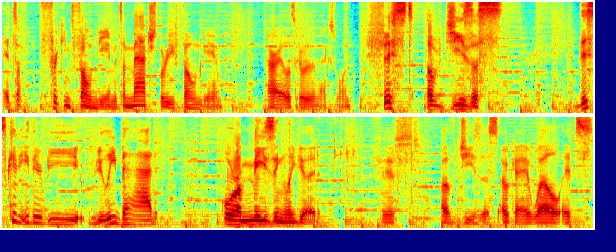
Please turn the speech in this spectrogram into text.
it's a freaking phone game. It's a Match 3 phone game. Alright, let's go to the next one. Fist of Jesus. This could either be really bad or amazingly good. Fist of Jesus. Okay, well, it's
